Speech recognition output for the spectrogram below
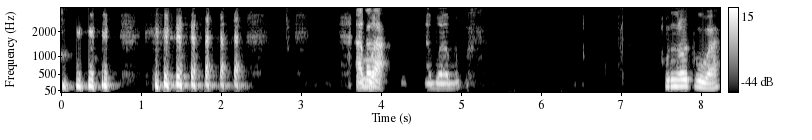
abu abu-abu menurut gua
